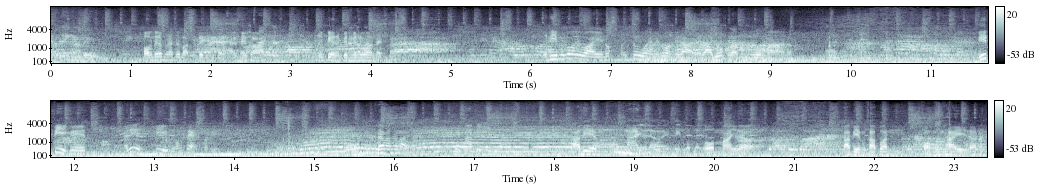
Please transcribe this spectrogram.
ยังเร่งอะพี่ของเดิมนะสบัดมันเป็นแบบไฟฟ้านี่เปลี่ยนเป็นแมนนวลไฟฟ้าบางทีมันก็ไม่ไวเนาะมันสู้ให้ไม่นวดไม่ได้เวลายกแล้วมันลงมาเนาะนี่ปีกนี่อันนี้ปีกของแต่งครับพี่โอ้ได้มาเท่าไหร่ RPM มาอยู่แล้วไอ้ติดลบเลยโอ้มาอยู่แล้ว RPM คาร์บอนของเมืองไทยแล้วนะ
